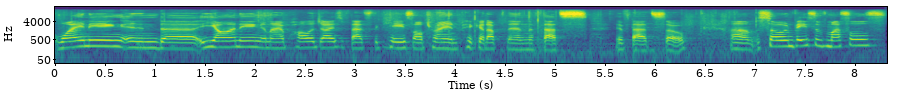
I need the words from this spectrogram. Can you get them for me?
whining and uh, yawning, and I apologize if that's the case. I'll try and pick it up then if that's, if that's so. Um, so invasive mussels,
